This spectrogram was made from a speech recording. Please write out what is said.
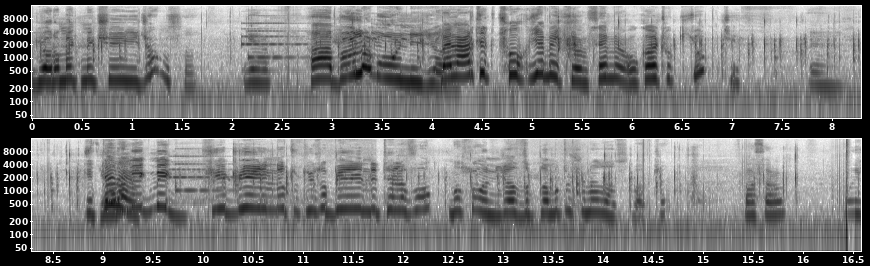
Yarım ekmek şeyi yiyecek misin? Ya. Ha böyle mi oynayacağım? Ben artık çok yemek yiyorum Semi. O kadar çok yiyorum ki. Evet. Cidden Yarım mi? ekmek şey bir elinde tutuyorsa bir elinde telefon. Nasıl oynayacağız? Zıplama tuşuna nasıl bakacağız? Basarım. Uy.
